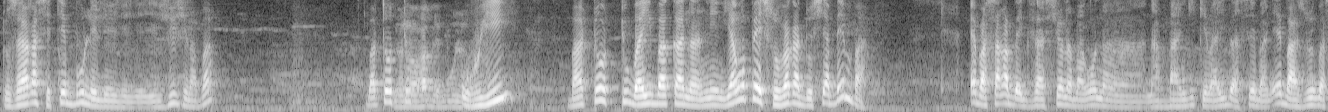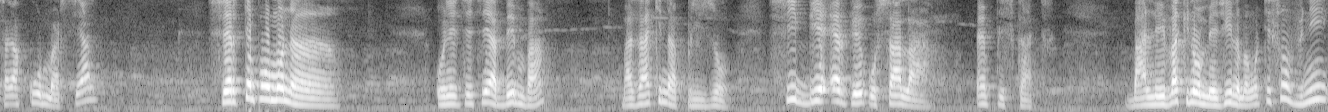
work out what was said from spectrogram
tozalaka c'était boule les, les, les, juges là-bas. Bato Boulot. oui bato tu bayibaka na nini. Yango mpe esovaka dossier ya bemba. E basaka baexaction na bango na, na bangi ke bayibi base bani e bazongi basaka cour martial certain mpo omona honnêteté ya bemba bazalaki na prison. Si bien r toyei kosala 1 plus 4 balevaki no mesure na bango te sont venus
